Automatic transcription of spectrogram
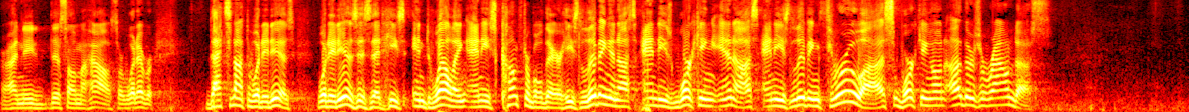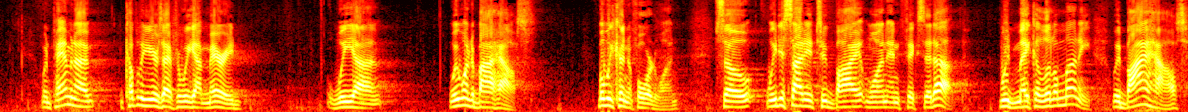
Or I need this on my house or whatever. That's not what it is. What it is is that He's indwelling and He's comfortable there. He's living in us and He's working in us and He's living through us, working on others around us. When Pam and I, a couple of years after we got married, we, uh, we wanted to buy a house, but we couldn't afford one. So we decided to buy one and fix it up. We'd make a little money. We'd buy a house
